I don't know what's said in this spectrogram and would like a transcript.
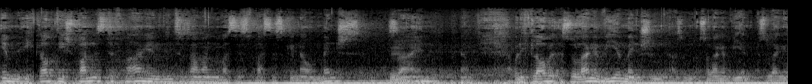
ich glaube, die spannendste Frage in dem Zusammenhang, was ist, was ist genau Menschsein? Mhm. Ja. Und ich glaube, solange wir Menschen, also solange wir, solange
